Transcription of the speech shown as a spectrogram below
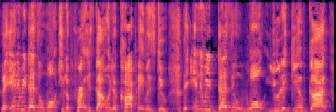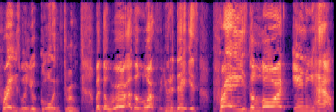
The enemy doesn't want you to praise God when your car payments due. The enemy doesn't want you to give God praise when you're going through. But the word of the Lord for you today is Praise the Lord anyhow,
